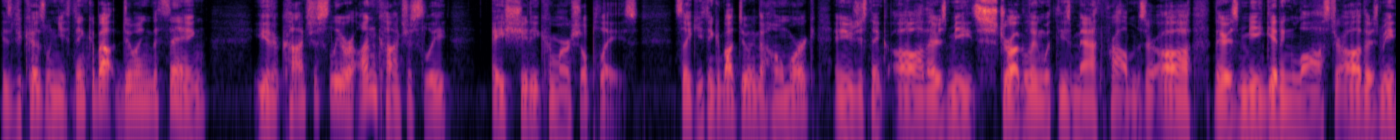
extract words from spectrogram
is because when you think about doing the thing, either consciously or unconsciously, a shitty commercial plays. It's like you think about doing the homework and you just think, oh, there's me struggling with these math problems, or oh, there's me getting lost, or oh, there's me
